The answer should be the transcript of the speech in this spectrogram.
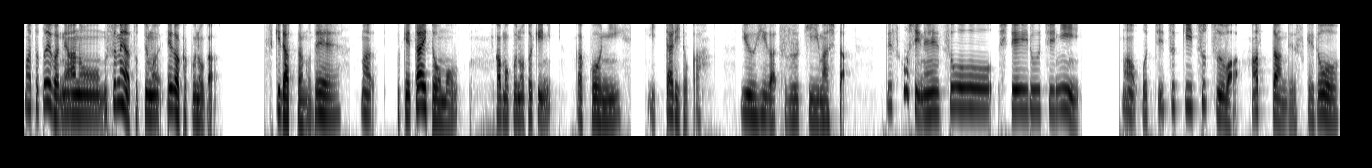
まあ、例えばね、あの、娘はとっても絵が描くのが好きだったので、まあ、受けたいと思う科目の時に学校に行ったりとか、いう日が続きました。で、少しね、そうしているうちに、まあ、落ち着きつつはあったんですけど、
